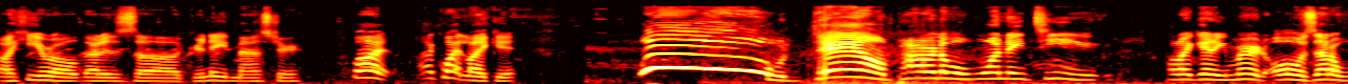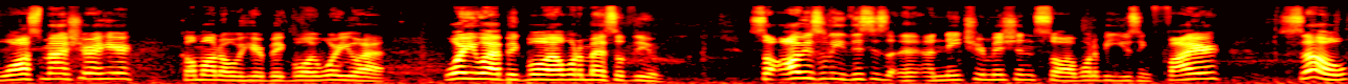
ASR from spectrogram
a hero that is a grenade master. But, I quite like it. Oh, damn. Power level 118. All I getting murdered. Oh, is that a wall smasher right here? Come on over here, big boy. Where are you at? Where are you at, big boy? I want to mess with you. So, obviously, this is a, a nature mission, so I want to be using fire. So,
